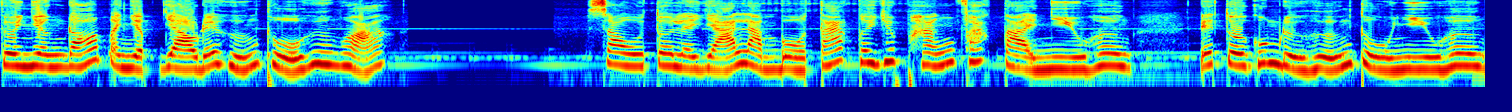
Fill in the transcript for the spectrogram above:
Tôi nhân đó mà nhập vào để hưởng thụ hương hỏa. Sau tôi lại giả làm Bồ Tát tới giúp hắn phát tài nhiều hơn, Để tôi cũng được hưởng thụ nhiều hơn.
